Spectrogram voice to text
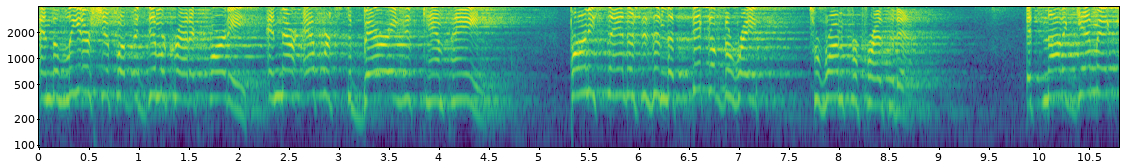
and the leadership of the Democratic Party in their efforts to bury his campaign, Bernie Sanders is in the thick of the race to run for president. It's not a gimmick,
